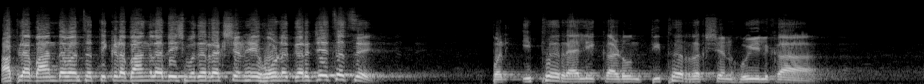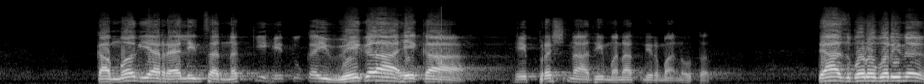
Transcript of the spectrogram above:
आपल्या बांधवांचं तिकडं बांगलादेशमध्ये रक्षण हे होणं गरजेचंच आहे. पण इथं रॅली काढून तिथं रक्षण होईल का? का मग या रॅलींचा नक्की हेतू काही वेगळा आहे का? हे प्रश्न आधी मनात निर्माण होतात. त्याचबरोबरीनं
